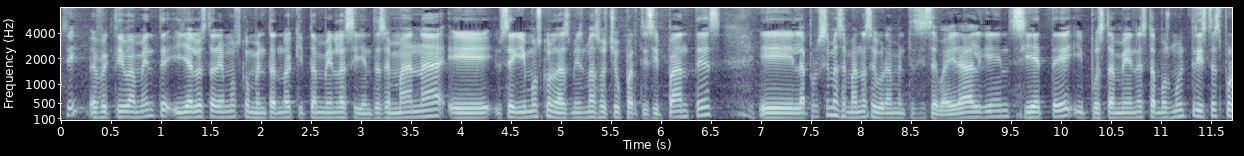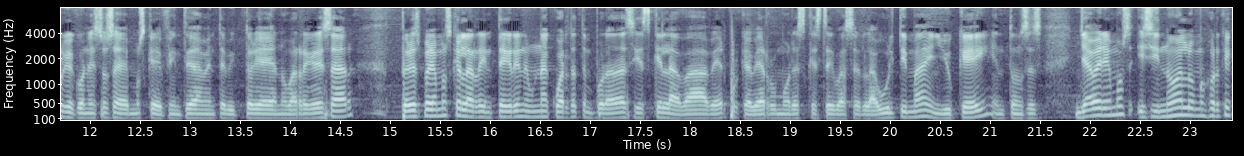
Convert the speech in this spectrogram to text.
Sí, efectivamente, y ya lo estaremos comentando aquí también la siguiente semana. Eh, seguimos con las mismas ocho participantes. Eh, la próxima semana seguramente sí se va a ir alguien, siete, y pues también estamos muy tristes porque con esto sabemos que definitivamente Victoria ya no va a regresar, pero esperemos que la reintegren en una cuarta temporada si es que la va a ver, porque había rumores que esta iba a ser la última en UK, entonces ya veremos, y si no, a lo mejor que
